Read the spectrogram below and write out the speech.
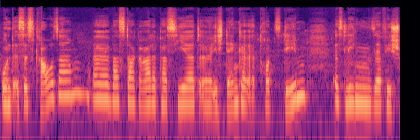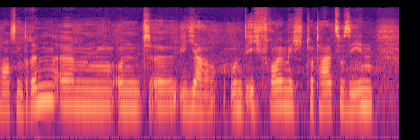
Und es ist grausam, äh, was da gerade passiert. Äh, ich denke trotzdem, es liegen sehr viele Chancen drin. Ähm, und äh, ja, und ich freue mich total zu sehen, äh,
